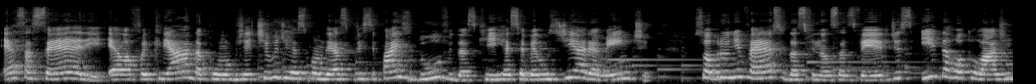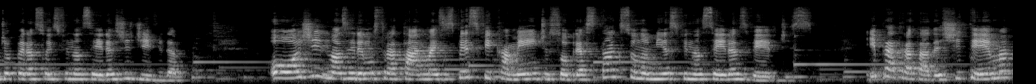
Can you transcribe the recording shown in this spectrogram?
Essa série, ela foi criada com o objetivo de responder às principais dúvidas que recebemos diariamente sobre o universo das finanças verdes e da rotulagem de operações financeiras de dívida. Hoje nós iremos tratar mais especificamente sobre as taxonomias financeiras verdes. E para tratar deste tema,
